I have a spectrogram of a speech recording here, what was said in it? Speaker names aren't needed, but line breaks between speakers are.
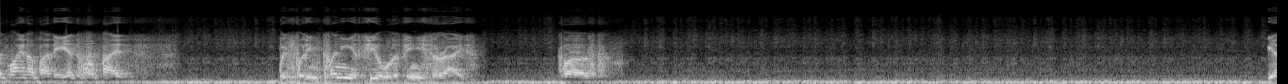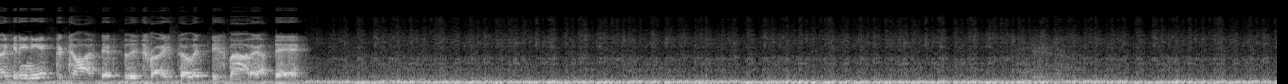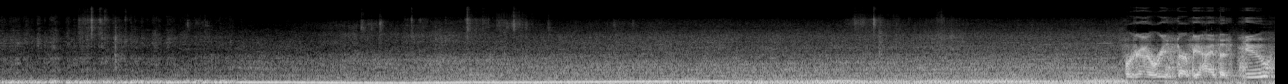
third lineup on the inside.
We put in plenty of fuel to finish the race.
Closed.
You don't get any extra tyre steps for this race, so let's be smart out there.
We're going to restart behind us two.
